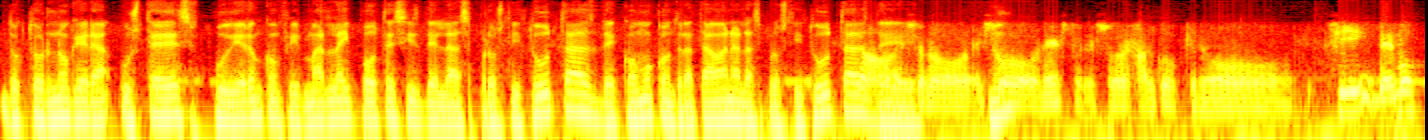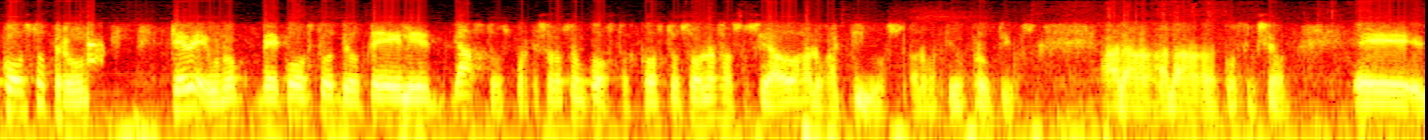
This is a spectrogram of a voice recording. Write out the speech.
Doctor Noguera, ¿ustedes pudieron confirmar la hipótesis de las prostitutas, de cómo contrataban a las prostitutas? No, de... eso no, eso ¿No? Néstor, eso es algo que no... Sí, vemos costos, pero uno, ¿qué ve? Uno ve costos de hoteles, gastos, porque eso no son costos, costos son los asociados a los activos, a los activos productivos, a la, a la construcción. Eh,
